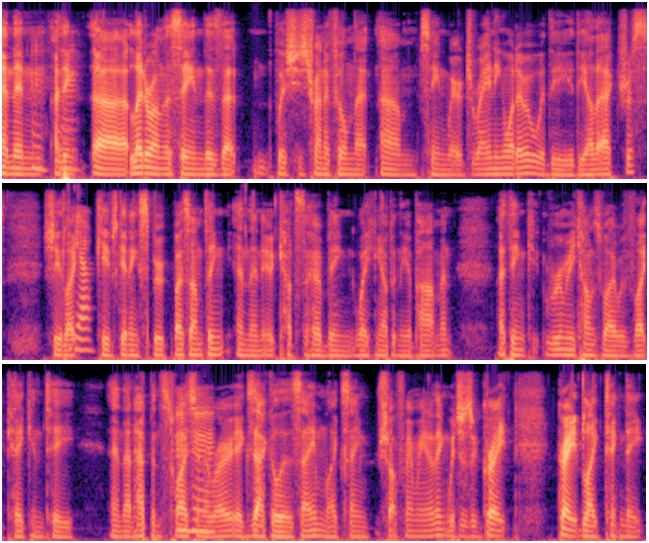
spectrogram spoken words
and then I think uh, later on in the scene, there's that where she's trying to film that um, scene where it's raining or whatever with the the other actress. She like Yeah. keeps getting spooked by something, and then it cuts to her being waking up in the apartment. I think Rumi comes by with like cake and tea, and that happens twice in a row, exactly the same, like same shot framing and everything, which is a great, great like technique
